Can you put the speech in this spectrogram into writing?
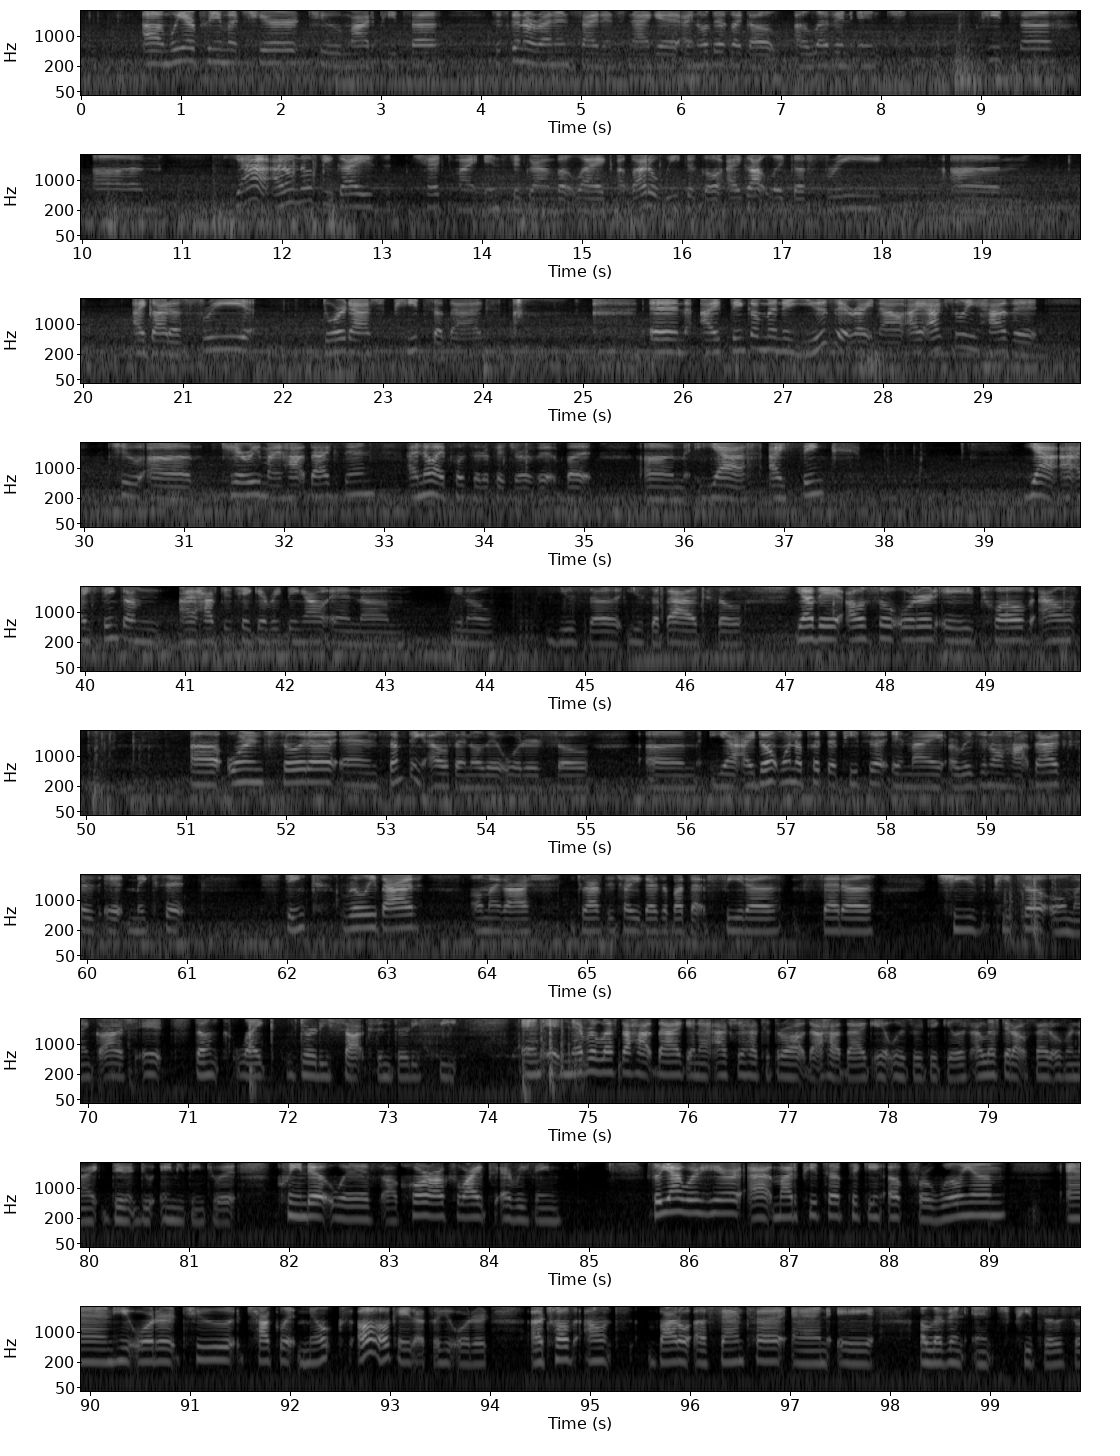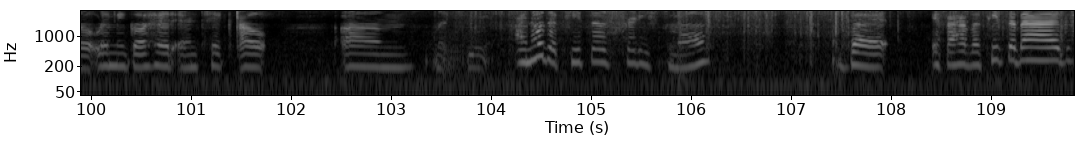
um, we are pretty much here to Mod Pizza just gonna run inside and snag it. I know there's like a 11 inch pizza. Um, yeah, I don't know if you guys checked my Instagram, but like about a week ago, I got like a free, um, I got a free DoorDash pizza bag. and I think I'm gonna use it right now. I actually have it to uh, carry my hot bags in I know I posted a picture of it, but um, yeah, I think yeah, I, I think I'm I have to take everything out and um, you know use the use the bag. So yeah, they also ordered a 12 ounce uh, orange soda and something else I know they ordered. So um, yeah, I don't want to put the pizza in my original hot bags because it makes it stink really bad. Oh my gosh. Do I have to tell you guys about that feta, feta cheese pizza? Oh my gosh. It stunk like dirty socks and dirty feet. And it never left the hot bag, and I actually had to throw out that hot bag. It was ridiculous. I left it outside overnight, didn't do anything to it. Cleaned it with uh, Clorox wipes, everything. So, yeah, we're here at Mod Pizza picking up for William and he ordered two chocolate milks. Oh, okay, that's what he ordered. A 12 ounce bottle of Fanta and a 11 inch pizza. So let me go ahead and take out. Um, let's see. I know the pizza is pretty small, but if I have a pizza bag,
